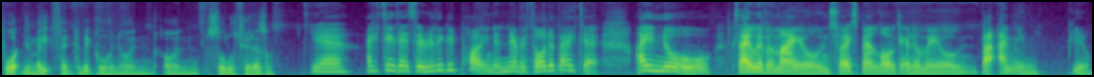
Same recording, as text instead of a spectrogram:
what they might think about going on on solo tourism. Yeah, I think that's a really good point. I never thought about it. I know because I live on my own, so I spent lockdown on my own. But I mean, you know,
